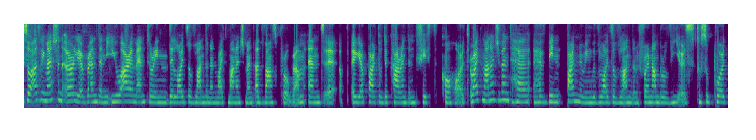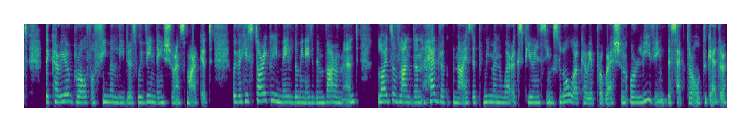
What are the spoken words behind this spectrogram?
So, as we mentioned earlier, Brendan, you are a mentor in the Lloyd's of London and Right Management Advanced Program, and uh, you're part of the current and fifth cohort. Right Management ha- have been partnering with Lloyd's of London for a number of years to support the career growth of female leaders within the insurance market. With a historically male dominated environment, Lloyd's of London had recognized that women were experiencing slower career progression or leaving the sector altogether,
